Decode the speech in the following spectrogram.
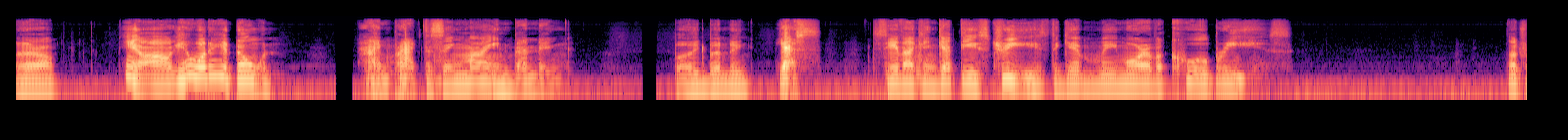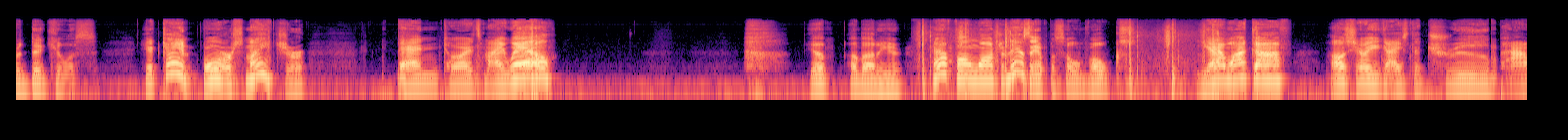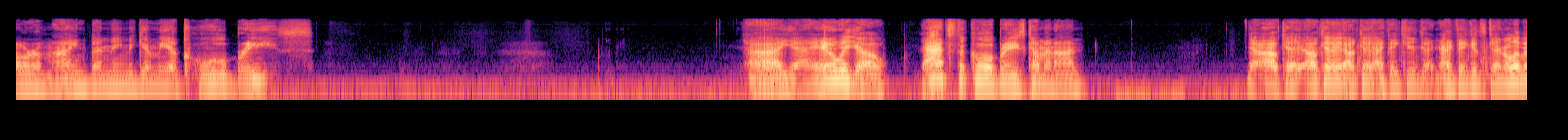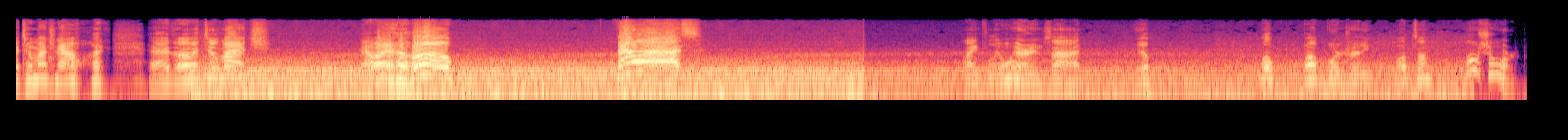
Here, Oggy, what are you doing? I'm practicing mind bending. Mind bending? Yes! To see if I can get these trees to give me more of a cool breeze. That's ridiculous. You can't force nature. Bend towards my will. yep, I'm out of here. Have fun watching this episode, folks. Yeah, walk off. I'll show you guys the true power of mind bending to give me a cool breeze. Ah, yeah, here we go. That's the cool breeze coming on. Yeah, okay, okay, okay. I think you I think it's getting a little bit too much now. That's a little bit too much. Now, wait, whoa! Fellas! Thankfully, we're inside. Yep. Oh, popcorn's ready. Want some? Oh, sure.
